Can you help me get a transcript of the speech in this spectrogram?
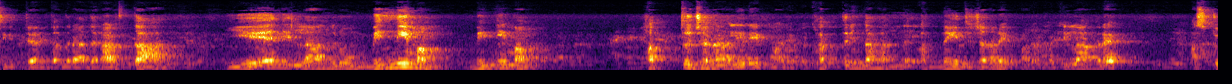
ಸಿಗುತ್ತೆ ಅಂತಂದ್ರೆ ಅದರ ಅರ್ಥ ಏನಿಲ್ಲ ಅಂದ್ರೂ ಮಿನಿಮಮ್ ಮಿನಿಮಮ್ ಹತ್ತು ಜನ ಅಲ್ಲಿ ರೇಪ್ ಮಾಡಿರ್ಬೇಕು. ಹತ್ತರಿಂದ ಹನ್ ಹದಿನೈದು ಜನ ರೇಪ್ ಮಾಡಿರ್ಬೇಕು. ಇಲ್ಲ ಅಂದ್ರೆ ಅಷ್ಟು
